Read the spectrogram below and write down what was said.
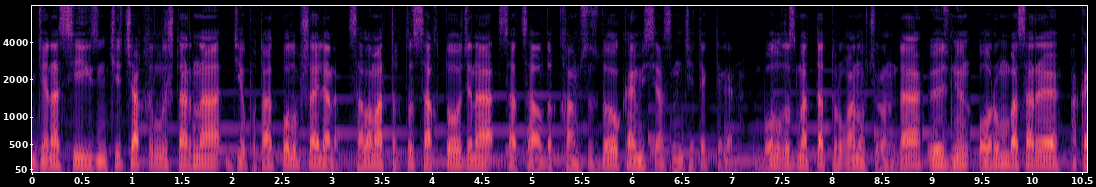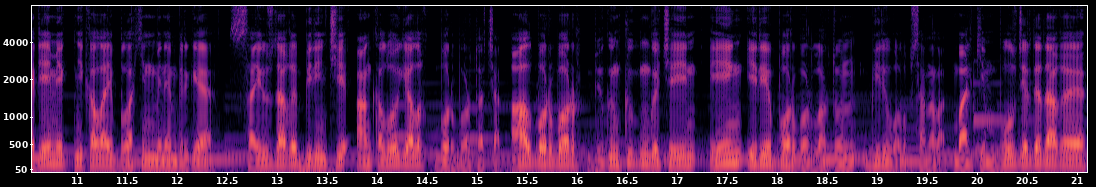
жана сегизинчи чакырылыштарына депутат болуп шайланып саламаттыкты сактоо жана социалдык камсыздоо комиссиясын жетектеген. Бул кызматта турган учурунда өзүнүн орун басары академик николай блохин менен бирге союздагы биринчи онкологиялык борборду ачат ал борбор бүгүнкү күнгө чейин эң ири борборлордун бири болуп саналат балким бул жерде дагы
